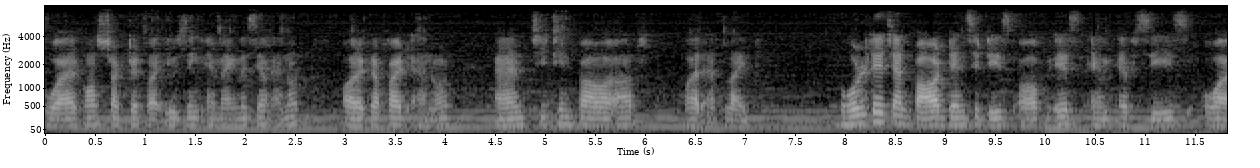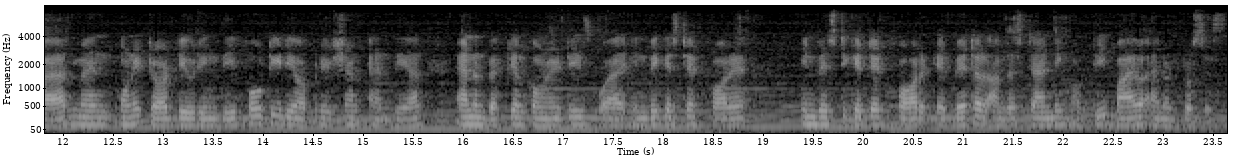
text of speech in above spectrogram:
were constructed by using a magnesium anode or a graphite anode and chitin power were applied. Voltage and power densities of SMFCs were monitored during the 40-day operation and their anode bacterial communities were investigated for a, investigated for a better understanding of the bioanode process.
